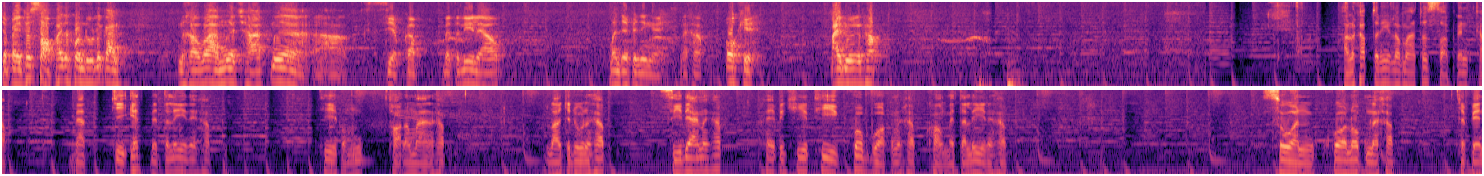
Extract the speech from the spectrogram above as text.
จะไปทดสอบให้ทุกคนดูแล้วกันนะครับ ว่าเมื่อชาร์จเมื่ออเสียบกับแบตเตอรี่แล้ว มันจะเป็นยังไงนะครับ โอเค ไปดูกันครับเอาละครับตอนนี้เรามาทดสอบกันกับ แบต GS แบตเตอรี่นะครับ ที่ผมถอดออกมานะครับ เราจะดูนะครับ สีแดงนะครับ ให้ไปคีบที่ขั้วบวกนะครับของแบตเตอรี่นะครับ ส่วนขั้วลบนะครับ จะเป็น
